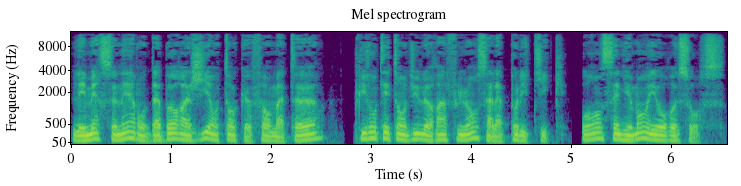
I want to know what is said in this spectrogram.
les mercenaires ont d'abord agi en tant que formateurs, puis ont étendu leur influence à la politique, au renseignement et aux ressources.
